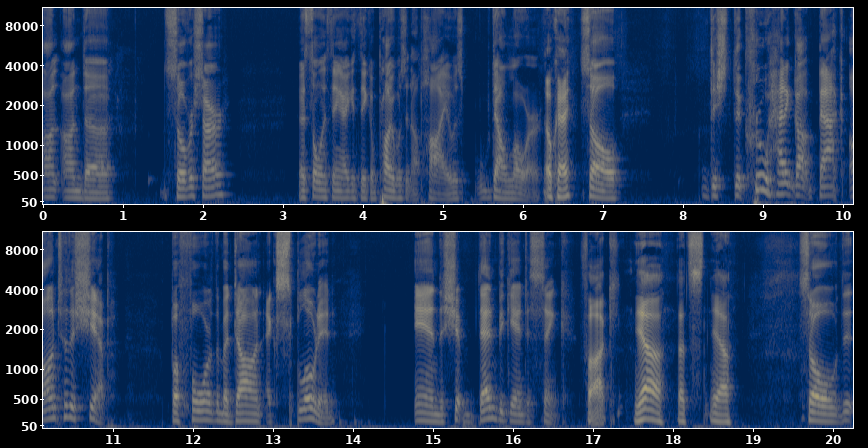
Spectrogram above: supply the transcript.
on on the silver star that's the only thing i can think of probably wasn't up high it was down lower okay. so the, sh- the crew hadn't got back onto the ship before the Madon exploded and the ship then began to sink Fuck. Yeah. That's yeah. So, th-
